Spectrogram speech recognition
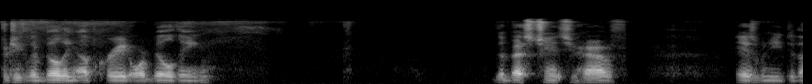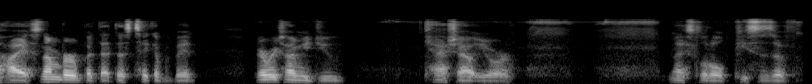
particular building upgrade or building. The best chance you have is when you do the highest number, but that does take up a bit every time you do cash out your nice little pieces of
